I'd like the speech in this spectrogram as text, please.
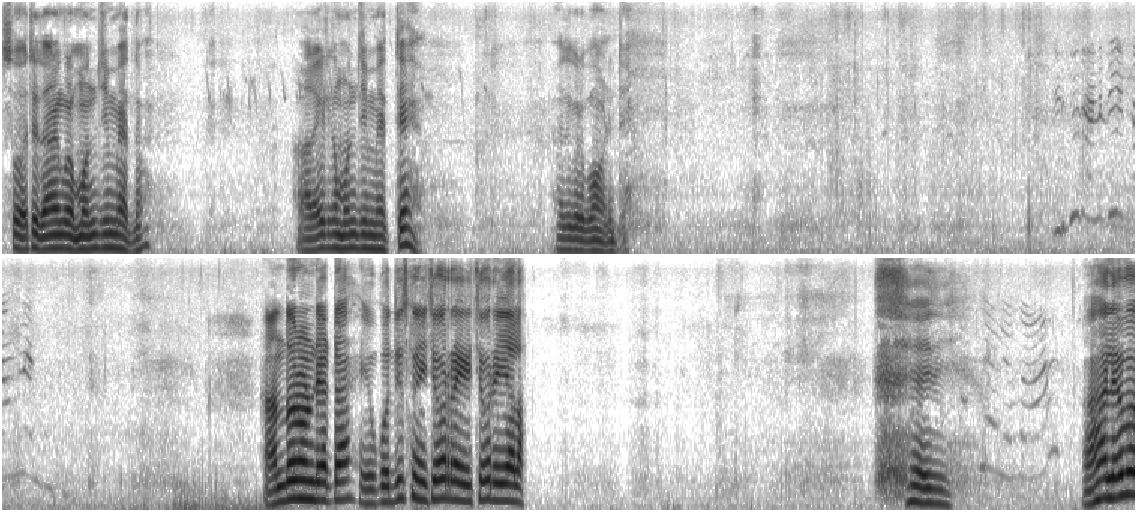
సో అయితే దానికి కూడా మందు జిమ్మేద్దాం. ఆ లైట్గా మందు జిమ్మేస్తే అది కూడా బాగుంటుంది అందరూ ఉండి ఇవి కొద్ది తీసుకుని చివరి ఈ చివరి వేయాలా ఇది ఆహా లేవు.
